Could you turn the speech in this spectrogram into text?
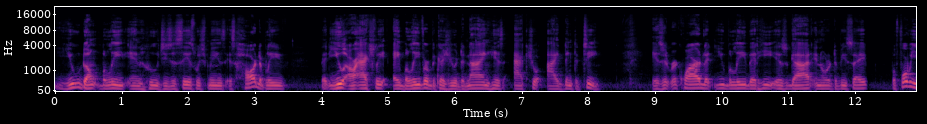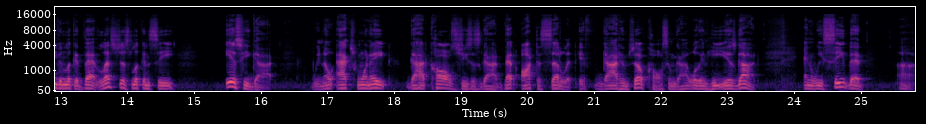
you don't believe in who Jesus is, which means it's hard to believe that you are actually a believer because you're denying his actual identity. Is it required that you believe that he is God in order to be saved? Before we even look at that, let's just look and see is he God? We know Acts 1 8, God calls Jesus God. That ought to settle it. If God himself calls him God, well, then he is God. And we see that uh,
